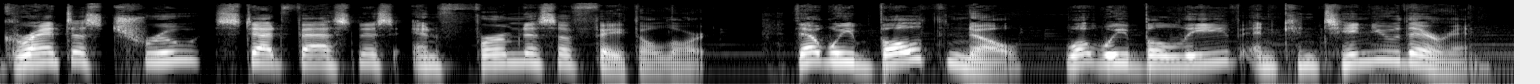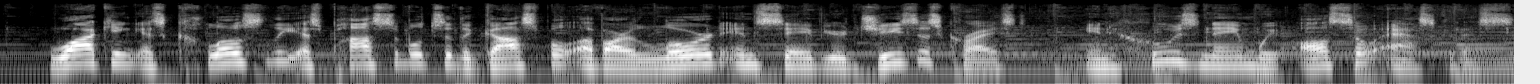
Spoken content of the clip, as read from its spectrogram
Grant us true steadfastness and firmness of faith, O Lord, that we both know what we believe and continue therein, walking as closely as possible to the gospel of our Lord and Savior Jesus Christ, in whose name we also ask this.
